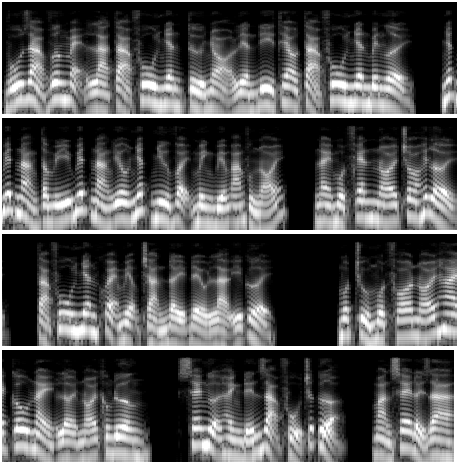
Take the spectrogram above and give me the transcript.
Vũ giả vương mẹ là tả phu nhân từ nhỏ liền đi theo tả phu nhân bên người, nhất biết nàng tâm ý biết nàng yêu nhất như vậy mình biếm ám phùng nói, này một phen nói cho hết lời, tả phu nhân khỏe miệng tràn đầy đều là ý cười. Một chủ một phó nói hai câu này lời nói không đương, xe ngựa hành đến dạ phủ trước cửa, màn xe đẩy ra,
